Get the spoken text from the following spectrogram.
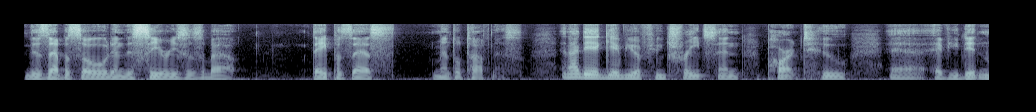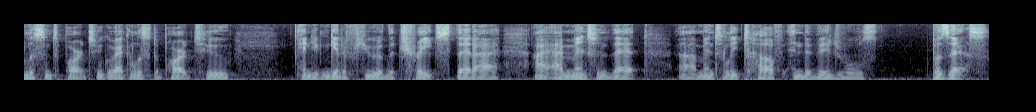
this episode and this series is about. They possess mental toughness. And I did give you a few traits in part two. Uh, if you didn't listen to part two, go back and listen to part two, and you can get a few of the traits that I I, I mentioned that uh, mentally tough individuals possess.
